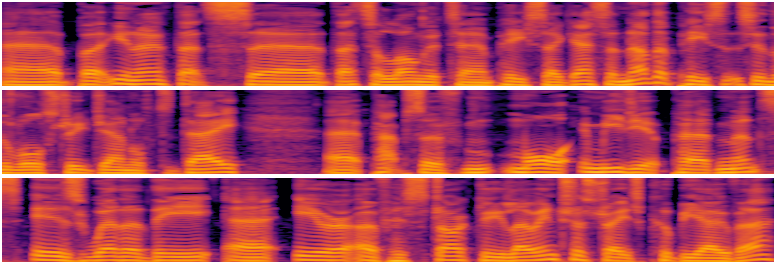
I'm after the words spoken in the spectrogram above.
Uh, but, you know, that's, uh, that's a longer term piece, I guess. Another piece that's in the Wall Street Journal today, uh, perhaps of more immediate pertinence, is whether the uh, era of historically low interest rates could be over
